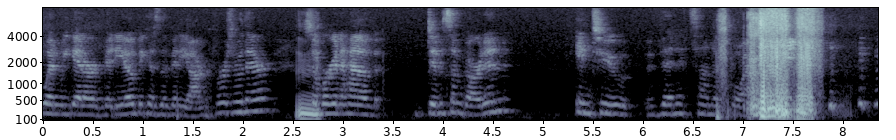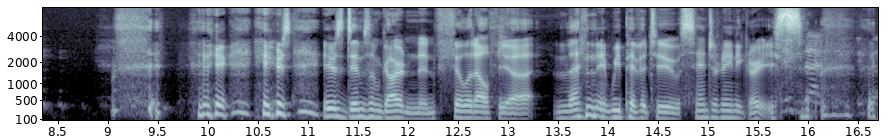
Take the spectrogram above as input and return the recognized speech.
when we get our video because the videographers were there. Mm. So we're gonna have dim sum garden into Venetsanos Wine. here's here's Dim Sum Garden in Philadelphia. Then we pivot to Santorini, Greece. exactly. Exactly.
